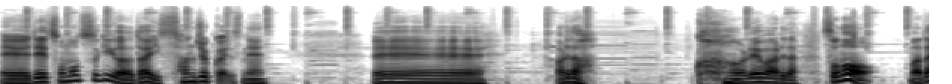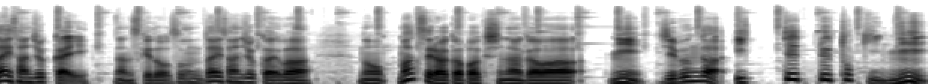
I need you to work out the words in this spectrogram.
えー、でその次が第30回ですね。えー、あれだ。これはあれだ。そのまあ、第30回なんですけどその第30回はのマクセル赤パーク品川に自分が行ってる時に、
